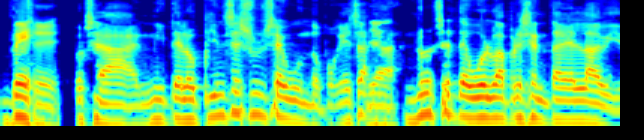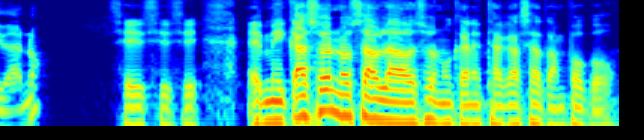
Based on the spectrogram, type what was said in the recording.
ve. Sí. O sea, ni te lo pienses un segundo, porque esa Ya. no se te vuelve a presentar en la vida, ¿no? Sí, sí, sí. En mi caso no se ha hablado eso nunca en esta casa tampoco,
